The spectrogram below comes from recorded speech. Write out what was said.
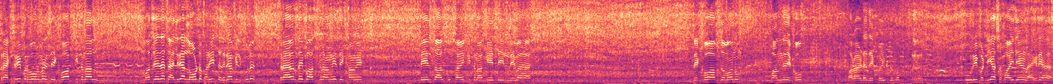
ट्रैक्टरी परफॉर्मेंस देखो आप, कितना मज़े से चल रहा, लोड फ्री चल रहा, बिल्कुल। ड्राइवर की बात करांगे, देखांगे। तेल ताल पूछांगे कितना के तेल लेवा है। देखो आप जमा ਨੂੰ, ਫਾਨੇ ਦੇਖੋ। ਔਰ ਸਾਡੇ ਦੇਖੋ ਇਹ ਜਮਾ ਪੂਰੀ ਵੱਡੀਆ ਸਫ਼ਾਈ ਦੇਣ ਲੱਗ ਰਿਹਾ ਹੈ।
